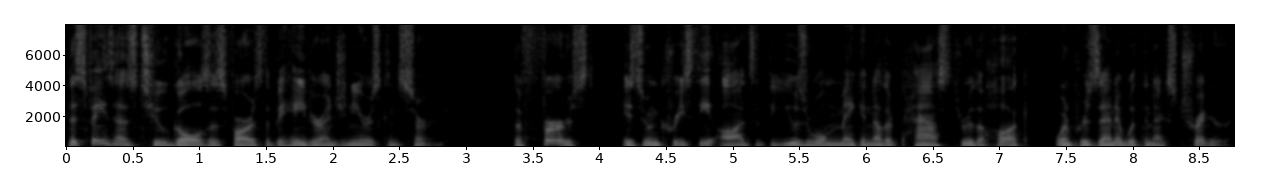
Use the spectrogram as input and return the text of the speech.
This phase has two goals as far as the behavior engineer is concerned. The first is to increase the odds that the user will make another pass through the hook when presented with the next trigger.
